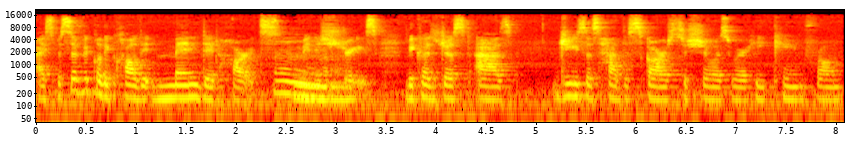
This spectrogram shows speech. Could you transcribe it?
I specifically called it Mended Hearts mm. Ministries, because just as Jesus had the scars to show us where he came from,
